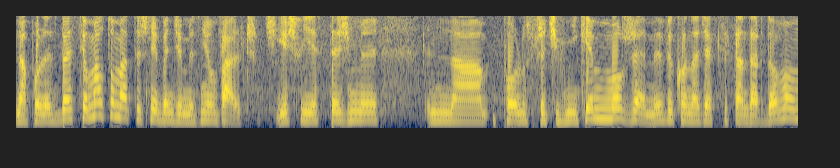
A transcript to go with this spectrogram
na pole z bestią, automatycznie będziemy z nią walczyć. Jeśli jesteśmy na polu z przeciwnikiem, możemy wykonać akcję standardową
